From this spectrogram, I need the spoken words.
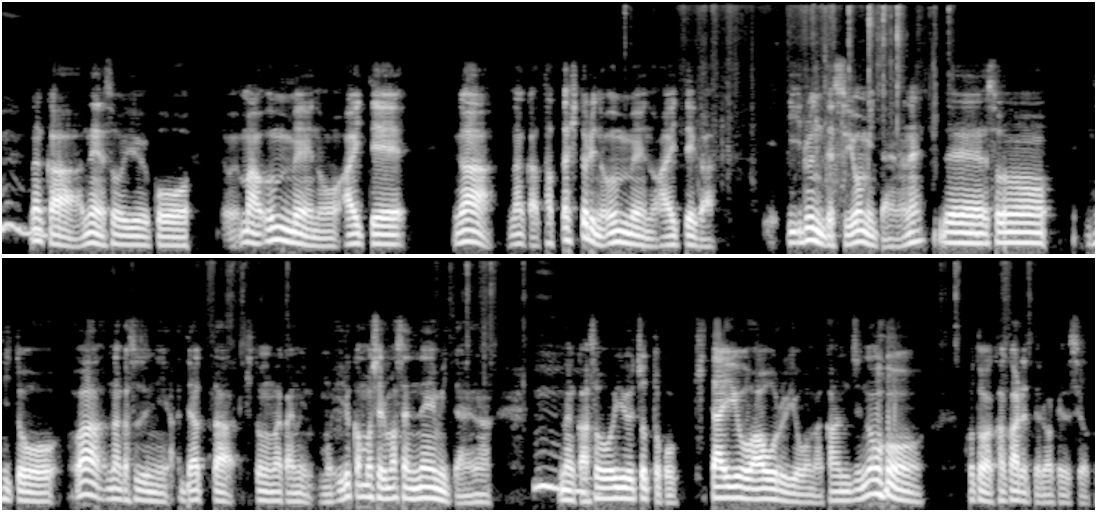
うん、なんかね、そういうこう、まあ、運命の相手が、なんかたった一人の運命の相手がいるんですよ、みたいなね。で、その人は、なんかすでに出会った人の中にもいるかもしれませんね、みたいな。うん、なんかそういうちょっとこう、期待を煽るような感じのことが書かれてるわけですよ。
